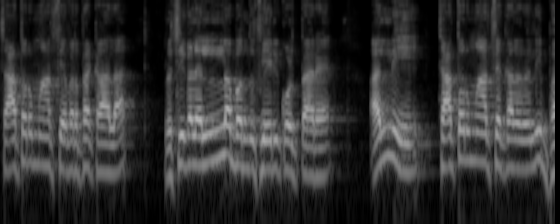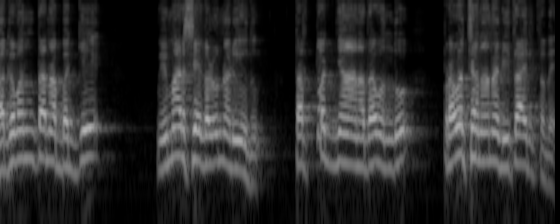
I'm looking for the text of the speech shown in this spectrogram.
ಚಾತುರ್ಮಾಸ್ಯ ವ್ರತಕಾಲ ಋಷಿಗಳೆಲ್ಲ ಬಂದು ಸೇರಿಕೊಳ್ತಾರೆ. ಅಲ್ಲಿ ಚಾತುರ್ಮಾಸ್ಯ ಕಾಲದಲ್ಲಿ ಭಗವಂತನ ಬಗ್ಗೆ ವಿಮರ್ಶೆಗಳು ನಡೆಯುವುದು. ತತ್ವಜ್ಞಾನದ ಒಂದು ಪ್ರವಚನ ನಡೀತಾ ಇರ್ತದೆ.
